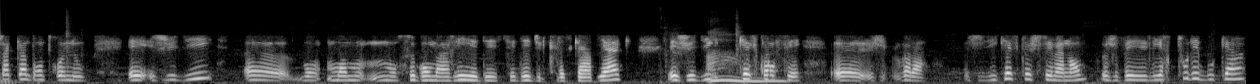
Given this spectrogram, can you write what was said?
chacun d'entre nous. Et je lui ai dit, euh, bon, moi, mon, mon second mari est décédé d'une crise cardiaque, et je dit, Ah. qu'est-ce qu'on fait euh, je, Voilà. Je dit, qu'est-ce que je fais maintenant? Je vais lire tous les bouquins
